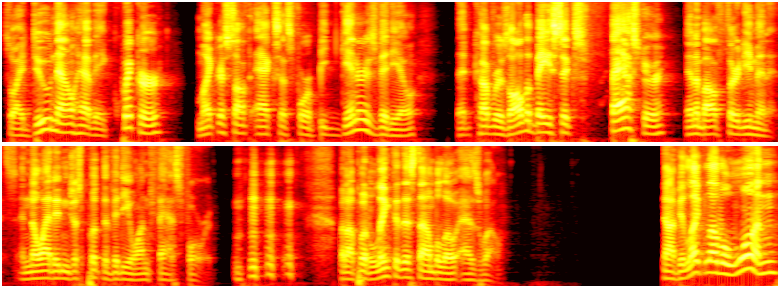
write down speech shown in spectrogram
So I do now have a quicker Microsoft Access for Beginners video that covers all the basics faster in about 30 minutes. And no, I didn't just put the video on fast forward, but I'll put a link to this down below as well. Now, if you like level one,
